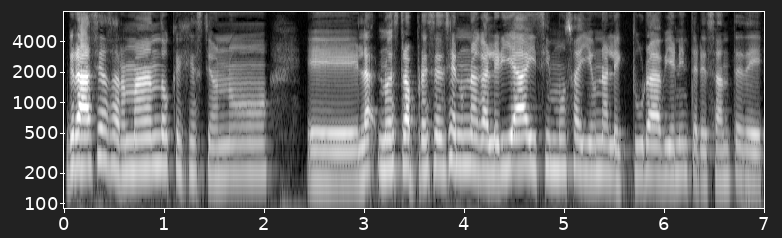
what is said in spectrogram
gracias Armando que gestionó eh, la- nuestra presencia en una galería. Hicimos ahí una lectura bien interesante de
